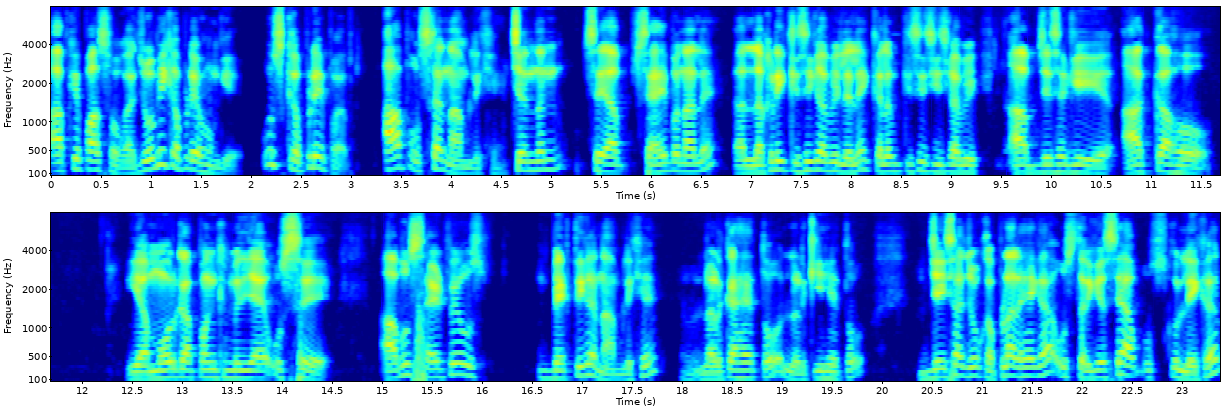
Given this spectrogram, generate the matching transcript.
आपके पास होगा, जो भी कपड़े होंगे, उस कपड़े पर आप उसका नाम लिखें। चंदन से आप स्याही बना लें, लकड़ी किसी का भी ले लें, कलम किसी चीज़ का भी। आप जैसे कि आग का हो या मोर का पंख मिल जाए उससे, आप उस साइड पे उस व्यक्ति का नाम लिखे। लड़का है तो लड़की है तो जैसा जो कपड़ा रहेगा, उस तरीके से आप उसको लेकर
